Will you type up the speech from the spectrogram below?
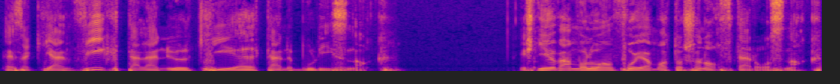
ezek ilyen végtelenül kiélten buliznak. És nyilvánvalóan folyamatosan afteroznak.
